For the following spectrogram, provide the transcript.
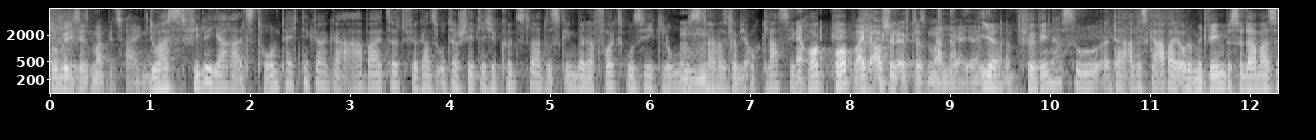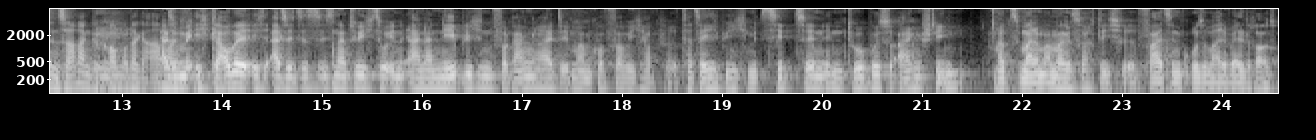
So würde ich das mal bezeichnen. Du hast viele Jahre als Tontechniker gearbeitet für ganz unterschiedliche Künstler. Das ging bei der Volksmusik los, teilweise glaube ich auch Klassik, Rock, Pop. War ich auch schon öfters mal hier. Ja. Ja, für wen hast du da alles gearbeitet oder mit wem bist du damals in Saarland gekommen oder gearbeitet? Also ich glaube, ich, also das ist natürlich so in einer neblichen Vergangenheit in meinem Kopf, aber ich habe tatsächlich bin ich mit 17 in den Tourbus eingestiegen, habe zu meiner Mama gesagt, ich äh, fahre jetzt in eine große weite Welt raus,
